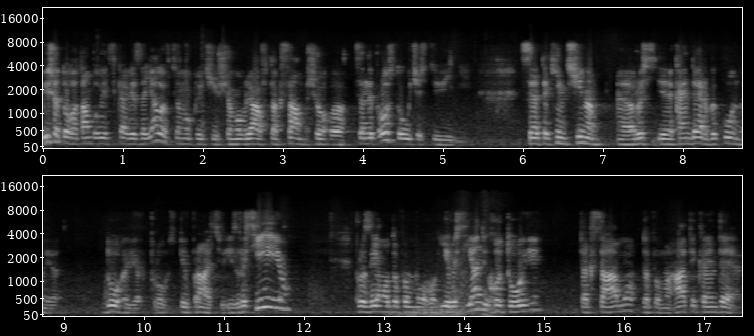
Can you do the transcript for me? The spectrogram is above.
Більше того, там були цікаві заяви в цьому ключі, що мовляв, так само, що е, це не просто участь у війні, це таким чином е, е, КНДР виконує договір про співпрацю із Росією про взаємодопомогу, і росіяни готові так само допомагати КНДР.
